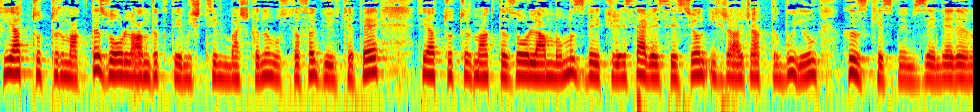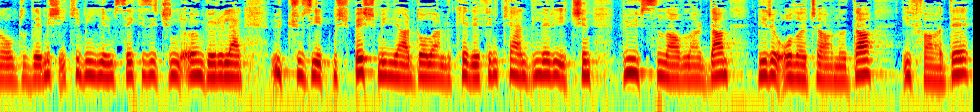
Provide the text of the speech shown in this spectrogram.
Fiyat tutturmakta zorlandık demiş Tim Başkanı Mustafa Gültepe. Fiyat tutturmakta zorlanmamız ve küresel resesyon ihracatta bu yıl hız kesmemize neden oldu demiş. 2028 için öngörülen 375 milyar dolarlık hedefin kendileri için büyük sınavlardan biri olacağını da ifade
